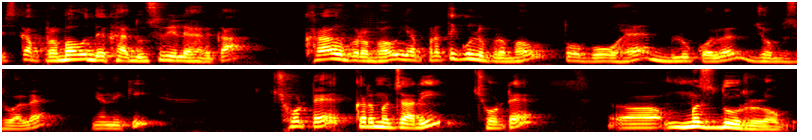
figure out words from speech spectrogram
इसका प्रभाव देखा दूसरी लहर का, खराब प्रभाव या प्रतिकूल प्रभाव तो वो है ब्लू कॉलर जॉब्स वाले। यानी कि छोटे कर्मचारी छोटे मजदूर लोग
